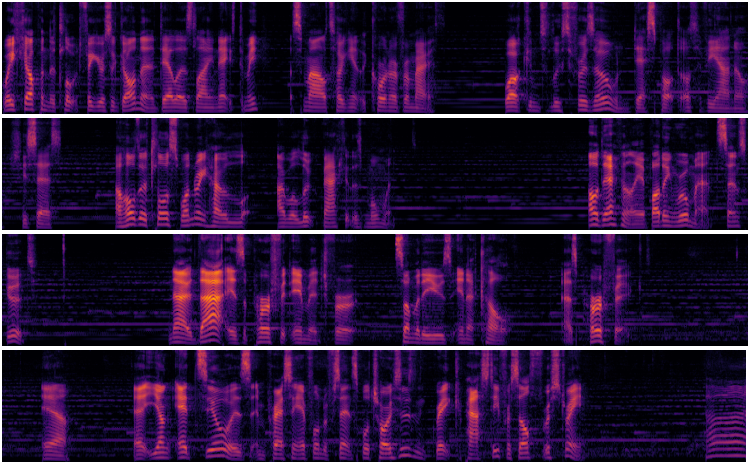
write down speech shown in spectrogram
Wake up and the cloaked figures are gone, and Adela is lying next to me, a smile tugging at the corner of her mouth. Welcome to Lucifer's own, Despot Ottaviano, she says. I hold her close, wondering how I will look back at this moment. Oh, definitely, a budding romance. Sounds good. Now, that is a perfect image for somebody who's in a cult. That's perfect. Yeah. Uh, young Ezio is impressing everyone with sensible choices and great capacity for self-restraint. Uh,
